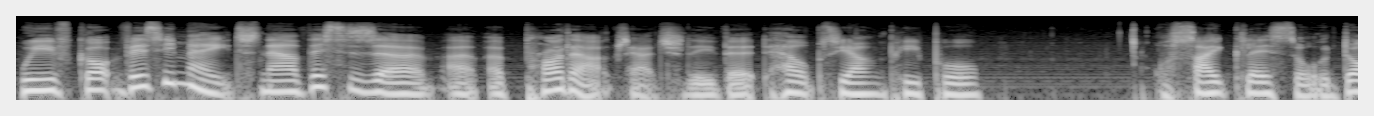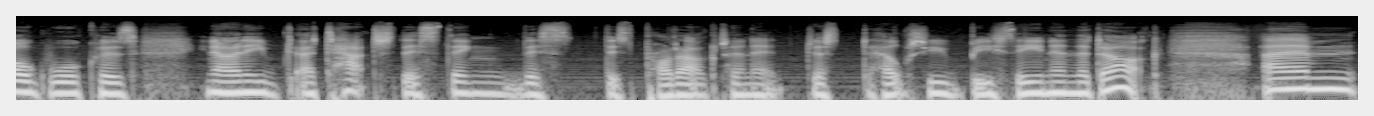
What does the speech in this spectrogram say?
We've got Visimate. Now, this is a, a, a product actually that helps young people or cyclists or dog walkers, you know, and he attached this thing, this this product, and it just helps you be seen in the dark. Um,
